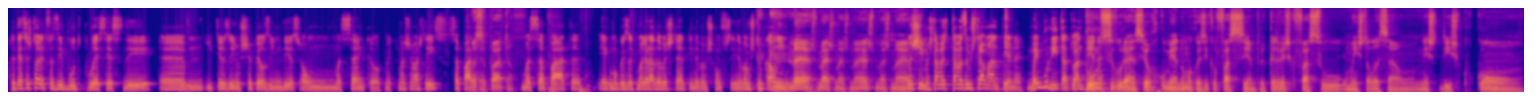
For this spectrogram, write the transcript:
Portanto, essa história de fazer boot por SSD hum, e teres aí um chapéuzinho desses, ou uma sanca, ou como é que tu mais chamaste a isso? Sapata. Uma sapata. Uma sapata é uma coisa que me agrada bastante. Ainda vamos, ainda vamos trocar link. Mas, mas, mas, mas, mas, mas, Mas sim, mas estavas a mostrar uma antena. Bem bonita a tua antena. Por segurança, eu recomendo uma coisa que eu faço sempre, cada vez que faço uma instalação neste disco com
